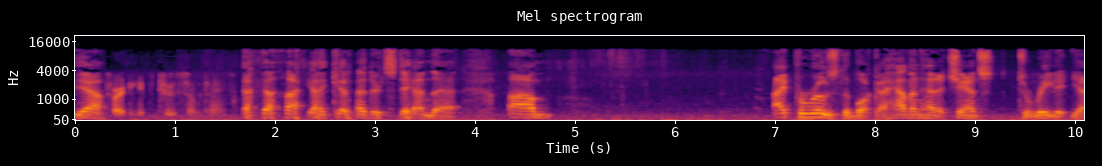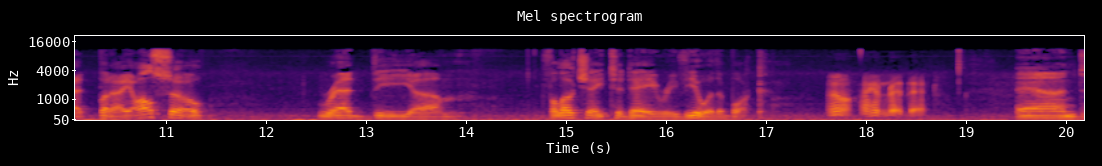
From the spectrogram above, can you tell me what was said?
Yeah. it's hard to get the truth sometimes. I, I can understand that. Um, I perused the book. I haven't had a chance to read it yet, but I also read the um, Veloce Today review of the book. Oh, I haven't read that. and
